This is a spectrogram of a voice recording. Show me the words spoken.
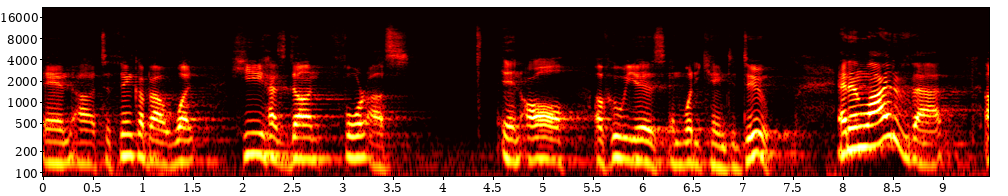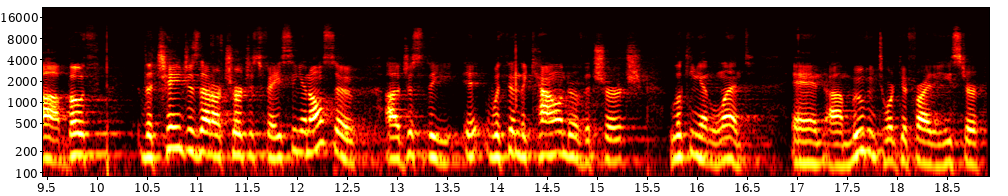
and uh, to think about what he has done for us in all of who he is and what he came to do. And in light of that, uh, both the changes that our church is facing and also uh, just the it, within the calendar of the church, looking at Lent and uh, moving toward Good Friday and Easter,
